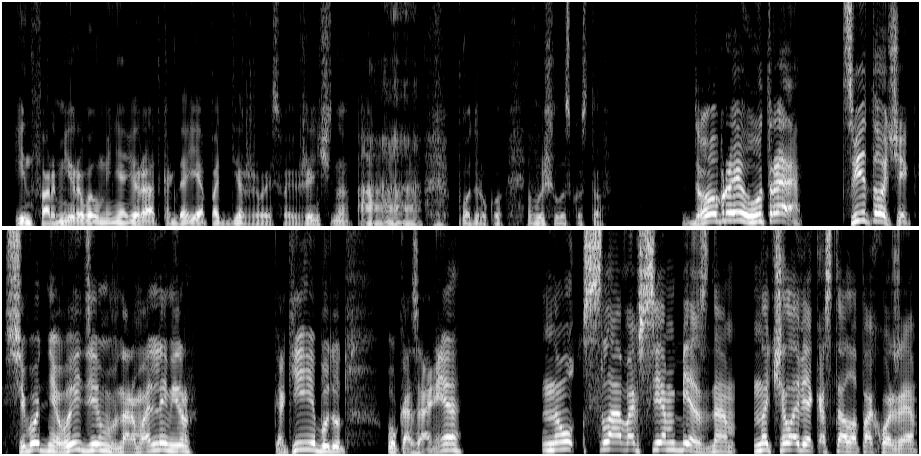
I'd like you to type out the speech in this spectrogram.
— информировал меня Верат, когда я, поддерживая свою женщину, а, -а, -а под руку, вышел из кустов. «Доброе утро! Цветочек, сегодня выйдем в нормальный мир. Какие будут указания?» «Ну, слава всем безднам! На человека стало похоже!»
